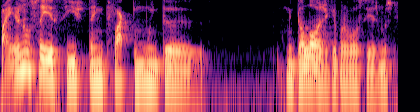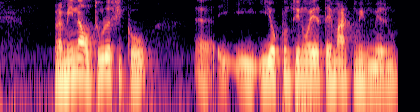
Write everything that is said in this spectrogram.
Pá, eu não sei se isto tem de facto muita, muita lógica para vocês, mas para mim na altura ficou uh, e, e, eu continuei a teimar comigo mesmo.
